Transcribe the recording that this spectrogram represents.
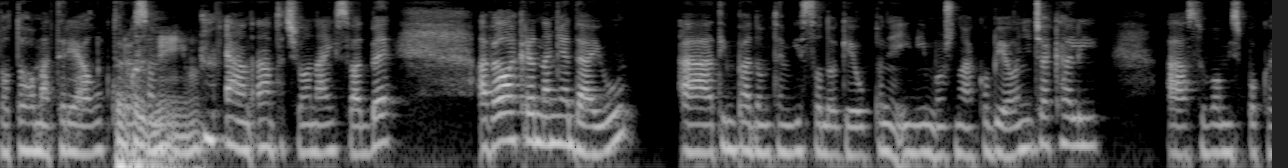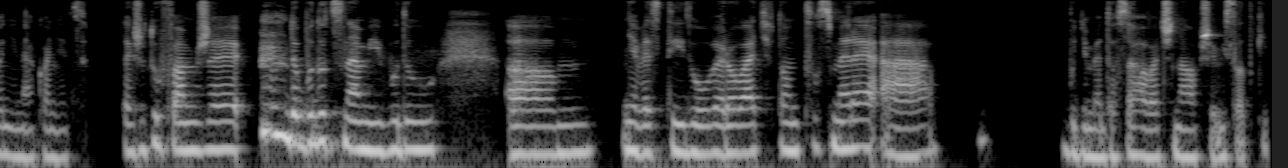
do toho materiálu, ktoré som natočila na ich svadbe. A veľakrát na mňa dajú a tým pádom ten výsledok je úplne iný, možno ako by oni čakali a sú veľmi spokojní nakoniec. Takže dúfam, že do budúcna mi budú um, nevesty dôverovať v tomto smere a budeme dosahovať čo najlepšie výsledky.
